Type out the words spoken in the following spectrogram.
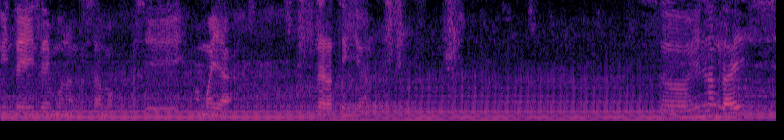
hintay-hintay muna ang kasama ko kasi mamaya darating yan so yun lang guys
